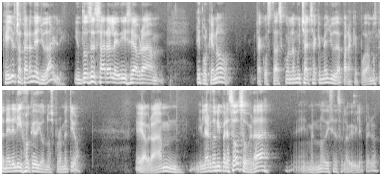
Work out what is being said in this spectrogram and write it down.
que ellos trataron de ayudarle. Y entonces Sara le dice a Abraham, ¿y por qué no te acostás con la muchacha que me ayuda para que podamos tener el hijo que Dios nos prometió. Eh, Abraham, ni lerdo ni perezoso, ¿verdad? Eh, bueno, no dice eso la Biblia, pero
